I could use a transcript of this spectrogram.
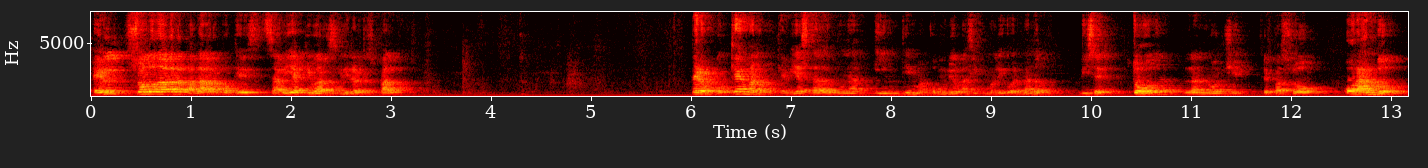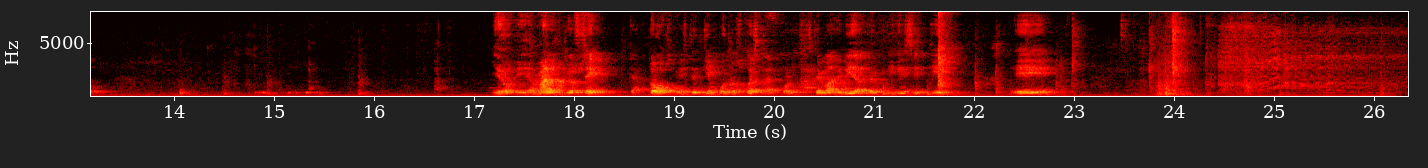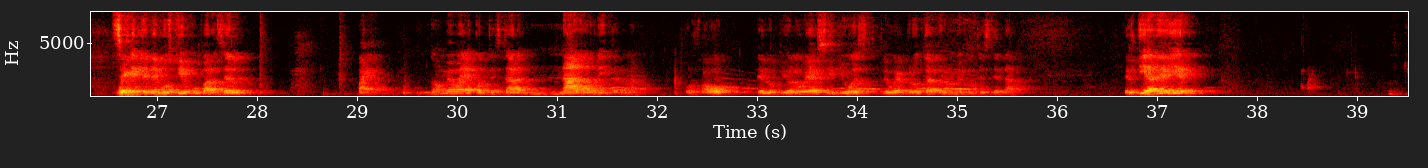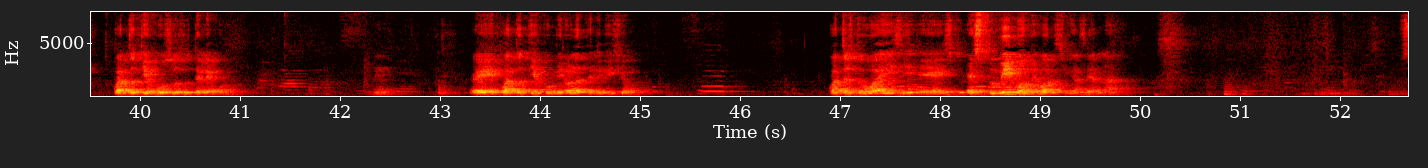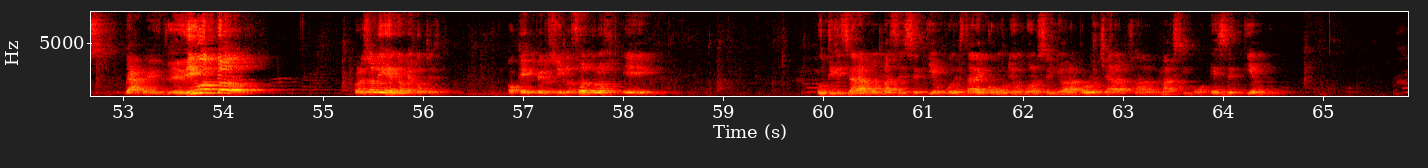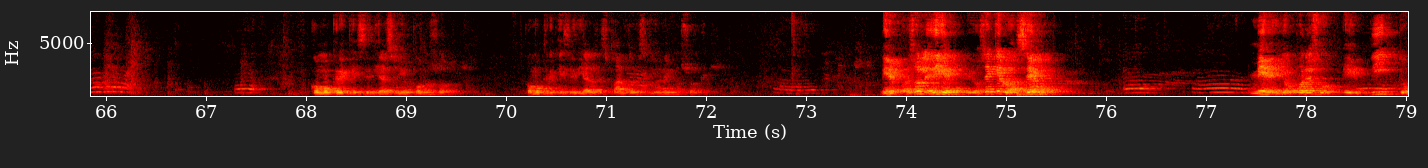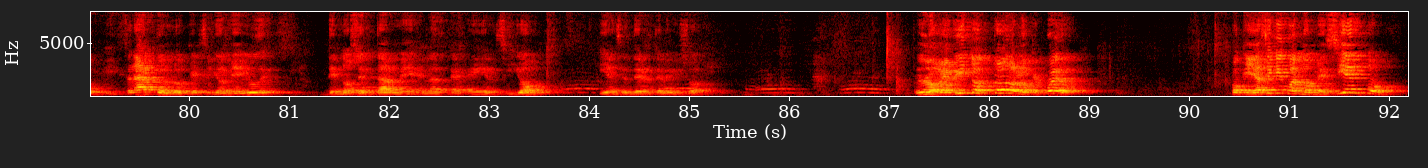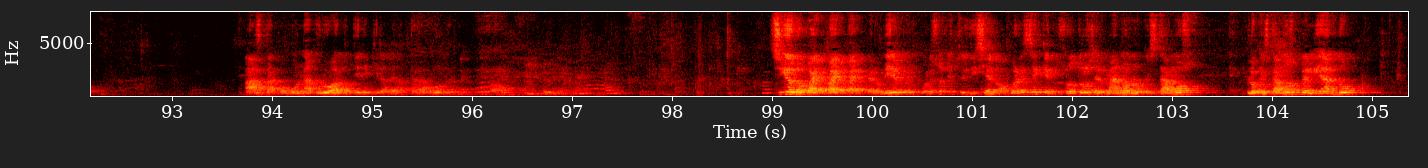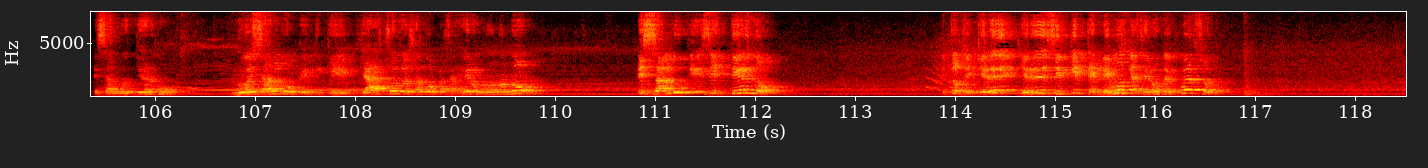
Él solo daba la palabra porque sabía que iba a recibir el respaldo. Pero ¿por qué, hermano? Porque había estado en una íntima comunión, así como le digo, hermano, dice, toda la noche se pasó orando. Y, hermano, yo sé que a todos en este tiempo nos cuesta con el sistema de vida, pero fíjense que eh, sé que tenemos tiempo para hacerlo. Vaya, no me vaya a contestar nada ahorita, hermano, por favor, de lo que yo le voy a decir. Yo le voy a preguntar, pero no me conteste nada. El día de ayer, ¿cuánto tiempo usó su teléfono? ¿Mm? Eh, ¿Cuánto tiempo miró la televisión? ¿Cuánto estuvo ahí? Eh, estuvimos mejor sin hacer nada. Le digo todo. Por eso le dije, no me conteste. Ok, pero si nosotros eh, utilizáramos más ese tiempo de estar en comunión con el Señor, aprovecháramos al máximo ese tiempo, ¿cómo cree que sería el Señor con nosotros? ¿Cómo cree que sería el respaldo del Señor en nosotros? Mire, por eso le dije, porque yo sé que lo hacemos. Mire, yo por eso evito y trato en lo que el Señor me ayude de no sentarme en, el sillón y encender el televisor. Lo evito todo lo que puedo. Porque ya sé que cuando me siento, hasta con una grúa lo tiene que ir a levantar a uno. ¿Sí o no? Vaya, vaya, vaya. Pero mire, pues, por eso diciendo, acuérdense que nosotros, hermanos, lo que estamos, lo que estamos peleando es algo eterno. No es algo que, ya solo es algo pasajero, no, no, no. Es algo que es eterno. Entonces quiere, quiere decir que tenemos que hacer un esfuerzo.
